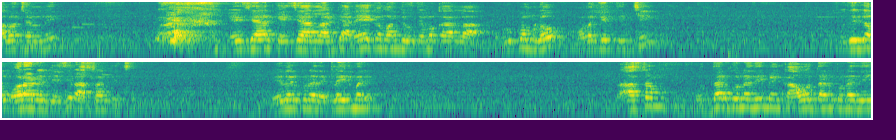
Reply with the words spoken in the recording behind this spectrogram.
ఆలోచనల్ని కేసీఆర్ కేసీఆర్ లాంటి అనేక మంది ఉద్యమకారుల రూపంలో మొలకెత్తించి సుదీర్ఘ పోరాటం చేసి రాష్ట్రాన్ని తెచ్చింది. లేదనుకున్నది ఎట్లయింది మరి? రాష్ట్రం వద్దనుకున్నది మేము కావద్దనుకున్నది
